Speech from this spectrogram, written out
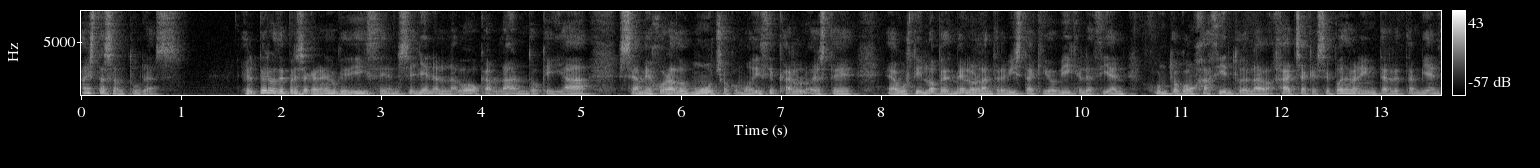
a estas alturas. El perro de presa canario que dicen, se llenan la boca hablando, que ya se ha mejorado mucho, como dice Carlos, este, Agustín López Melo en la entrevista que yo vi que le hacían junto con Jacinto de la Bajacha, que se puede ver en internet también,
